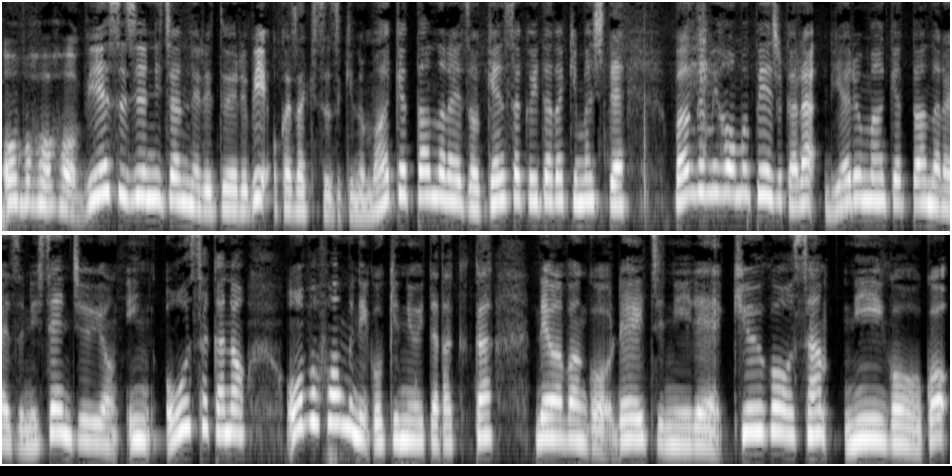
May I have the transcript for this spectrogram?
応募方法、BS12 チャンネル12日、岡崎鈴木のマーケットアナライズを検索いただきまして、番組ホームページからリアルマーケットアナライズ2014 in 大阪の応募フォームにご記入いただくか、電話番号0120-953-255、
